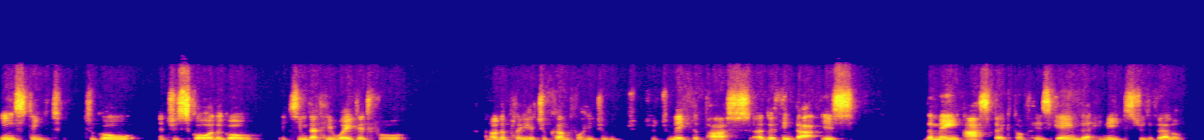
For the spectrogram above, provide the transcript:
instinct to go and to score the goal? It seemed that he waited for another player to come for him to, to, to make the pass. Uh, do think that is the main aspect of his game that he needs to develop?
